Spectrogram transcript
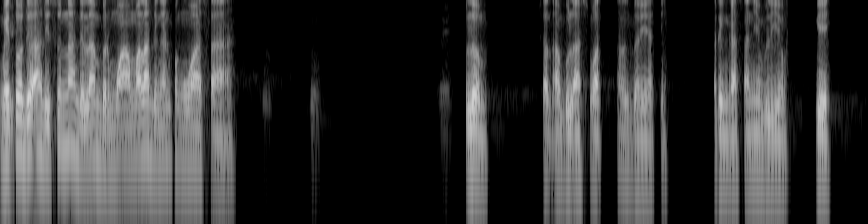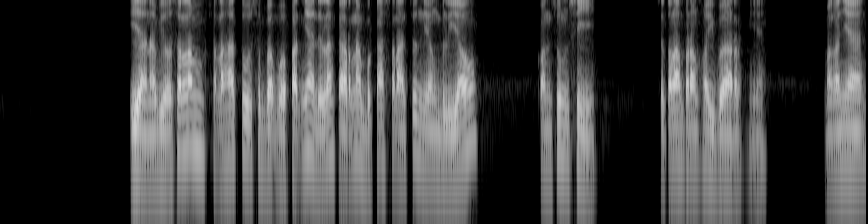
Metode ahli sunnah dalam bermuamalah dengan penguasa. Belum. Ustaz Abdul Aswad Al-Bayati. Ringkasannya beliau. Oke. Iya, Nabi SAW salah satu sebab wafatnya adalah karena bekas racun yang beliau konsumsi setelah perang Khaybar. Ya. Makanya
